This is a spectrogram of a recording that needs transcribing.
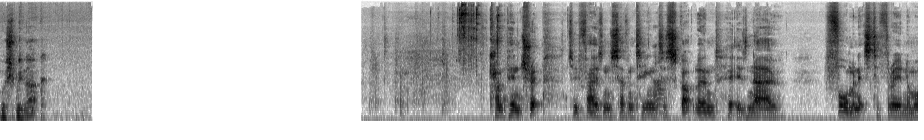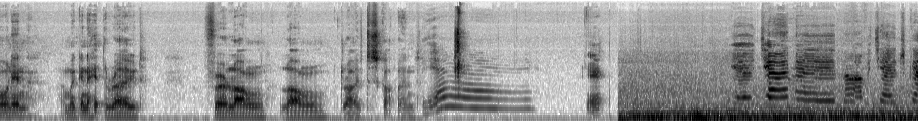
Wish me luck. Camping trip 2017 to ah. Scotland. It is now four minutes to three in the morning, and we're going to hit the road for a long, long drive to Scotland. Yeah. Jedziemy na wycieczkę.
